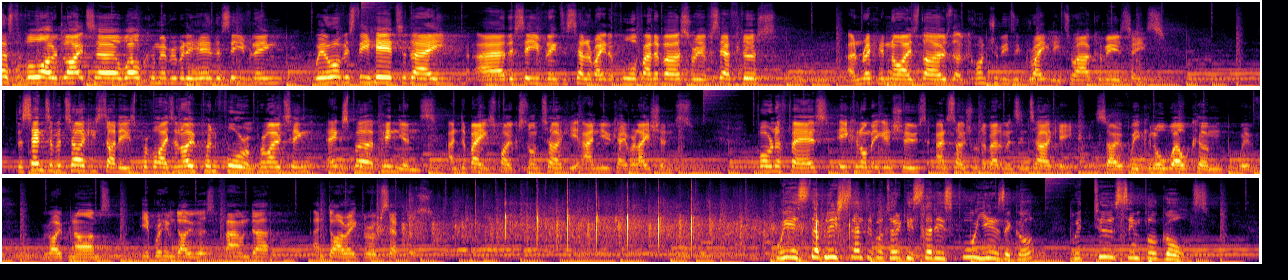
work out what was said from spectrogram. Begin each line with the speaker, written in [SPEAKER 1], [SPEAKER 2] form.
[SPEAKER 1] First of all, I would like to welcome everybody here this evening. We're obviously here today, uh, this evening, to celebrate the fourth anniversary of CEFTUS and recognise those that have contributed greatly to our communities. The Centre for Turkey Studies provides an open forum promoting expert opinions and debates focused on Turkey and UK relations, foreign affairs, economic issues and social developments in Turkey. So we can all welcome with, with open arms Ibrahim Dogus, founder and director of CEFTUS.
[SPEAKER 2] We established Center for Turkey Studies four years ago with two simple goals.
